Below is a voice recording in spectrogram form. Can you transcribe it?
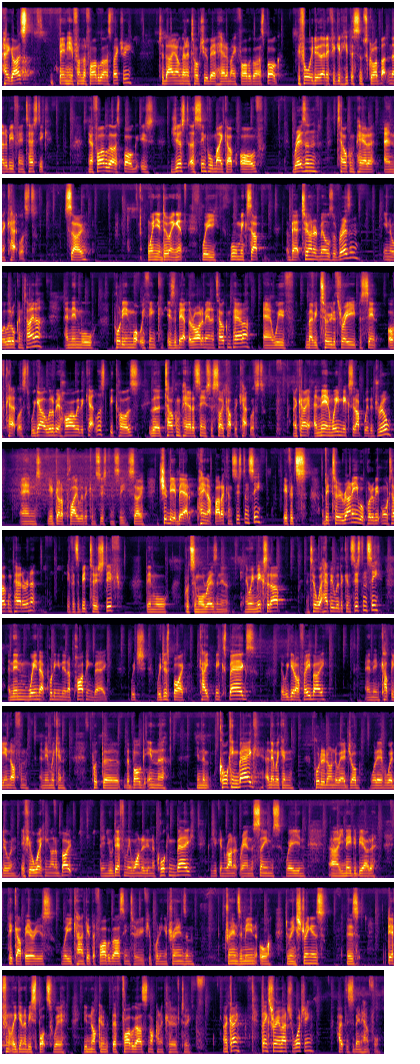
Hey guys, Ben here from the Fiberglass Factory. Today I'm going to talk to you about how to make fiberglass bog. Before we do that, if you could hit the subscribe button, that'd be fantastic. Now fiberglass bog is just a simple makeup of resin, talcum powder and the catalyst. So when you're doing it, we will mix up about 200 mils of resin into a little container and then we'll put in what we think is about the right amount of talcum powder and with maybe two to 3% of catalyst. We go a little bit higher with the catalyst because the talcum powder seems to soak up the catalyst. Okay, and then we mix it up with a drill and you've got to play with the consistency. So it should be about peanut butter consistency. If it's a bit too runny, we'll put a bit more talcum powder in it. If it's a bit too stiff, then we'll put some more resin in it. And we mix it up until we're happy with the consistency, and then we end up putting it in a piping bag, which we just buy cake mix bags that we get off eBay, and then cut the end off them, and then we can put the, the bog in the, in the caulking bag, and then we can put it onto our job, whatever we're doing. If you're working on a boat, then you'll definitely want it in a caulking bag because you can run it around the seams where you, uh, you need to be able to pick up areas where you can't get the fiberglass into if you're putting a transom, transom in or doing stringers. There's definitely going to be spots where you're not going to, the fiberglass is not going to curve to. Okay, thanks very much for watching. Hope this has been helpful.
